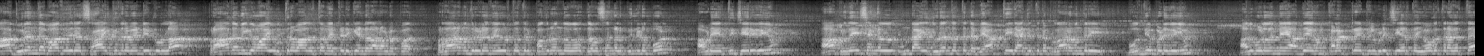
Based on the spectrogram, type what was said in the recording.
ആ ദുരന്ത ബാധിതരെ സഹായിക്കുന്നതിന് വേണ്ടിയിട്ടുള്ള പ്രാഥമികമായ ഉത്തരവാദിത്വം ഏറ്റെടുക്കേണ്ടതാണ്. അവിടെ പ്രധാനമന്ത്രിയുടെ നേതൃത്വത്തിൽ പതിനൊന്ന് ദിവ- ദിവസങ്ങൾ പിന്നിടുമ്പോൾ അവിടെ എത്തിച്ചേരുകയും ആ പ്രദേശങ്ങൾ ഉണ്ടായ ദുരന്തത്തിന്റെ വ്യാപ്തി രാജ്യത്തിന്റെ പ്രധാനമന്ത്രി ബോധ്യപ്പെടുകയും അതുപോലെ തന്നെ അദ്ദേഹം കളക്ടറേറ്റിൽ വിളിച്ചു ചേർത്ത യോഗത്തിനകത്ത്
